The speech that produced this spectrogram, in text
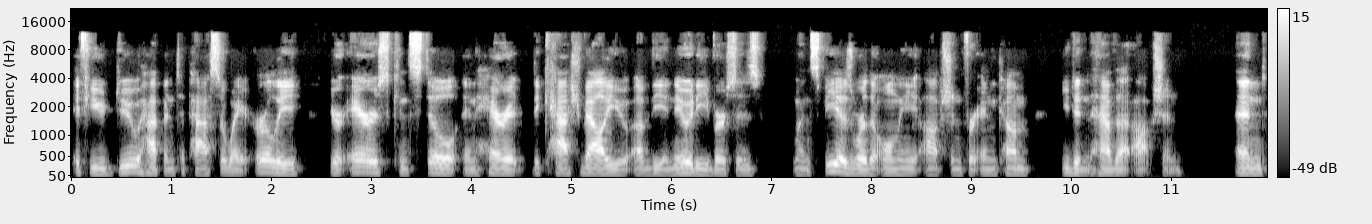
if you do happen to pass away early, your heirs can still inherit the cash value of the annuity versus when SPIAs were the only option for income, you didn't have that option. And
